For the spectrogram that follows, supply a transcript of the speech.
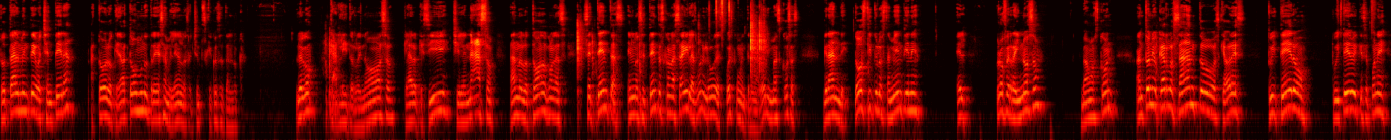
totalmente ochentera. A todo lo que daba. Todo el mundo traía esa melena en los ochentas. Qué cosa tan loca. Luego, Carlito Reynoso. Claro que sí. Chilenazo. Dándolo todo con las setentas. En los setentas con las águilas. Bueno, y luego después como entrenador y más cosas. Grande. Dos títulos también tiene el profe Reynoso. Vamos con Antonio Carlos Santos, que ahora es tuitero, tuitero y que se pone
